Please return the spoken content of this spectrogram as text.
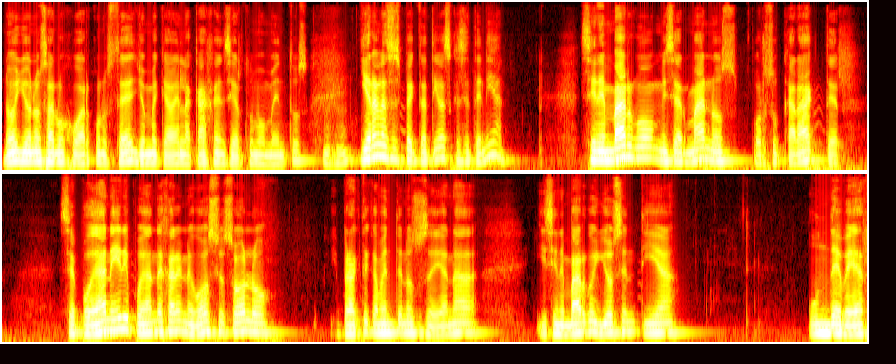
no, yo no salgo a jugar con ustedes, yo me quedaba en la caja en ciertos momentos, y eran las expectativas que se tenían. Sin embargo, mis hermanos, por su carácter, se podían ir y podían dejar el negocio solo, y prácticamente no sucedía nada, y sin embargo yo sentía un deber.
